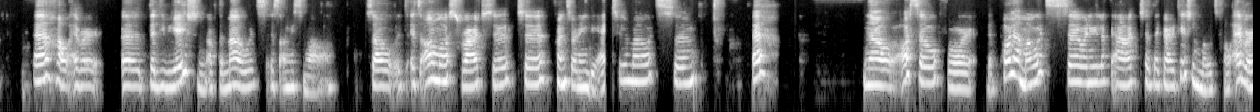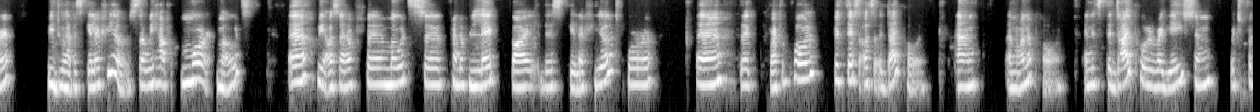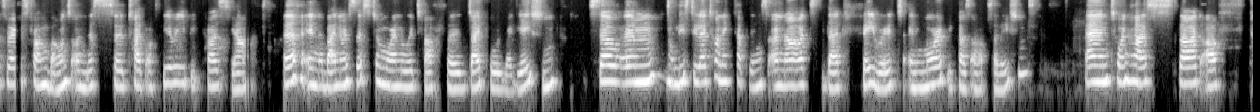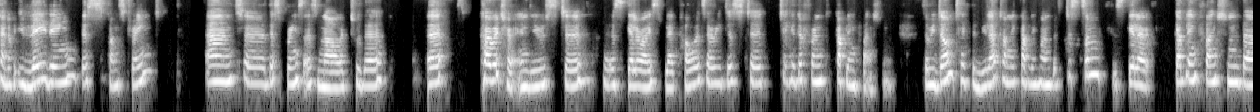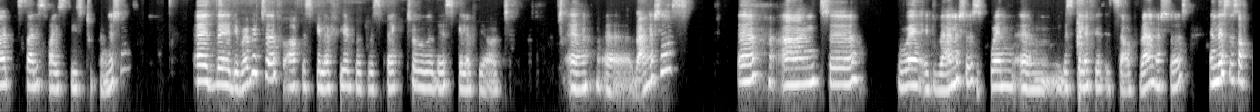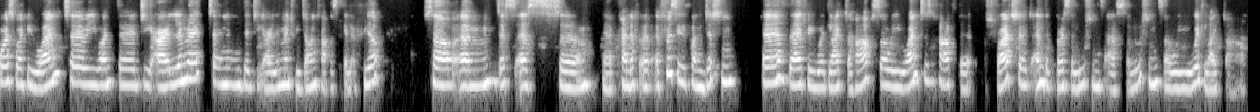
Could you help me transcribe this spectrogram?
Uh, however, uh, the deviation of the modes is only small. So it, it's almost right to, to concerning the actual modes. Um, uh, now, also for the polar modes, uh, when we look at the gravitational modes, however, we do have a scalar field. So we have more modes. Uh, we also have uh, modes uh, kind of led by the scalar field for uh, the quadrupole, but there's also a dipole and a monopole. And it's the dipole radiation which puts very strong bounds on this uh, type of theory because, yeah, uh, in a binary system, one would have uh, dipole radiation. So um, these dilatonic couplings are not that favored anymore because of observations. And one has thought of kind of evading this constraint. And uh, this brings us now to the uh, curvature-induced uh, scalarized black holes where we just uh, take a different coupling function. So we don't take the dilatonic coupling function, but just some scalar coupling function that satisfies these two conditions. Uh, the derivative of the scalar field with respect to the scalar field uh, uh, vanishes. Uh, and when it vanishes, when um, the scalar field itself vanishes, and this is, of course, what we want. Uh, we want the GR limit, and in the GR limit, we don't have a scalar field. So um, this is yeah, kind of a, a physical condition uh, that we would like to have. So we want to have the Schwarzschild and the Kerr solutions as solutions. So we would like to have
